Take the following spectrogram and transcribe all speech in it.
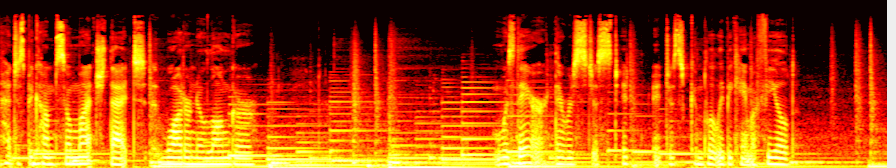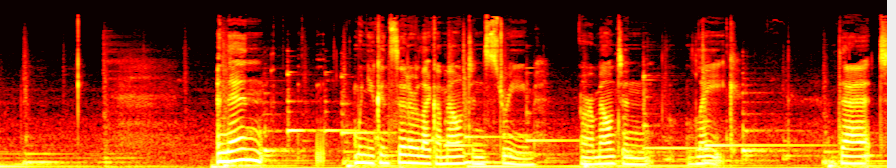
had just become so much that water no longer was there. There was just it it just completely became a field. And then when you consider like a mountain stream or a mountain lake that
